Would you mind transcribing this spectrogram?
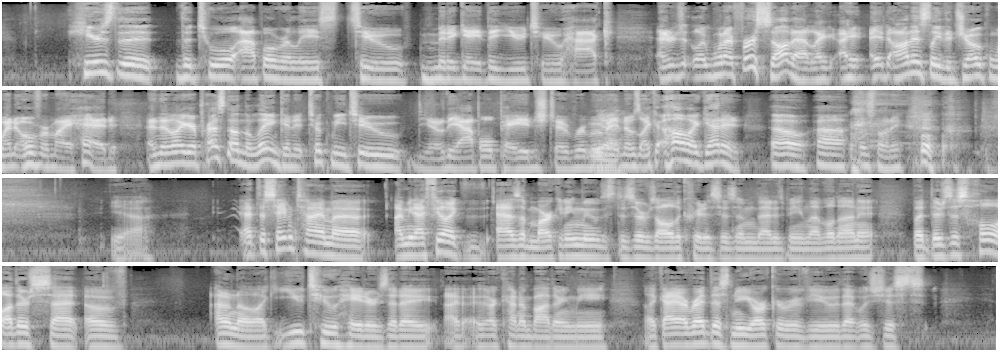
"Here's the the tool Apple released to mitigate the U2 hack." And just, like when I first saw that, like I, it honestly, the joke went over my head, and then like I pressed on the link, and it took me to you know the Apple page to remove Yeah. it, and I was like, oh, I get it. Oh, uh, that's funny. yeah. At the same time, uh, I mean, I feel like as a marketing move, this deserves all the criticism that is being leveled on it. But there's this whole other set of, I don't know, like U2 haters that I, I are kind of bothering me. Like I, I read this New Yorker review that was just,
